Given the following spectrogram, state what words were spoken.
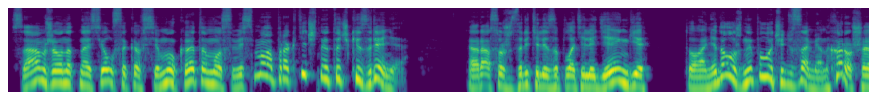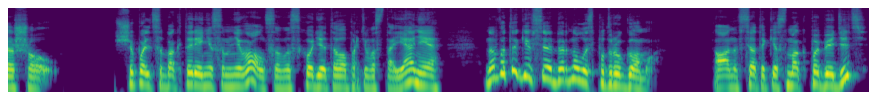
Сам же он относился ко всему к этому с весьма практичной точки зрения. Раз уж зрители заплатили деньги, то они должны получить взамен хорошее шоу. Щупальца бактерии не сомневался в исходе этого противостояния, но в итоге все обернулось по-другому. Он все таки смог победить?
